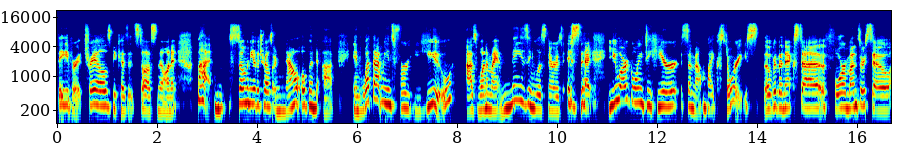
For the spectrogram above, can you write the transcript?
favorite trails because it still has snow on it. But so many of the trails are now opened up. And what that means for you as one of my amazing listeners is that you are going to hear some mountain bike stories over the next uh, four months or so.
